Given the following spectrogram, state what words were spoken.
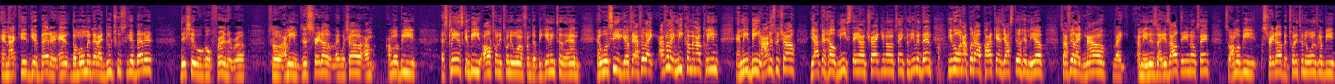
and I could get better. And the moment that I do choose to get better, this shit will go further, bro. So I mean, just straight up, like with y'all, I'm I'm gonna be as clean as can be all 2021 from the beginning to the end, and we'll see. You know what I'm saying? I feel like I feel like me coming out clean and me being honest with y'all, y'all could help me stay on track. You know what I'm saying? Because even then, even when I put out podcasts, y'all still hit me up. So I feel like now, like I mean, it's like it's out there. You know what I'm saying? So I'm gonna be straight up, and 2021 is gonna be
